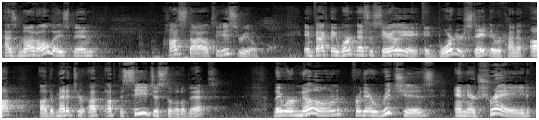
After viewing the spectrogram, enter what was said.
has not always been hostile to Israel. In fact, they weren't necessarily a, a border state. They were kind of up uh, the Mediterranean, up, up the sea just a little bit. They were known for their riches and their trade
